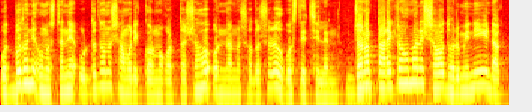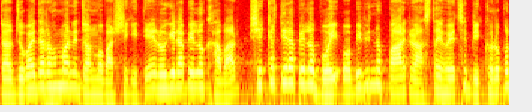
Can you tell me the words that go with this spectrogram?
উদ্বোধনী অনুষ্ঠানে ঊর্ধ্বতন সামরিক কর্মকর্তা সহ অন্যান্য সদস্যরা উপস্থিত ছিলেন। জনাব তারেক রহমানের সহধর্মিনী ডক্টর জুবাইদা রহমানের জন্মবার্ষিকীতে রোগীরা পেল খাবার, শিক্ষার্থীরা পেল বই ও বিভিন্ন পার্ক রাস্তায় হয়েছে বৃক্ষরোপণ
